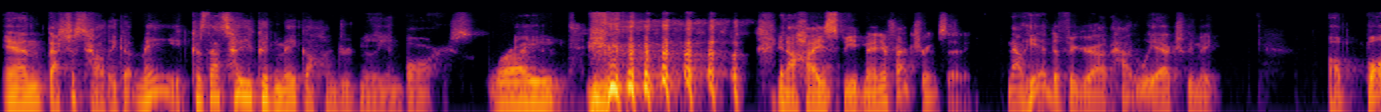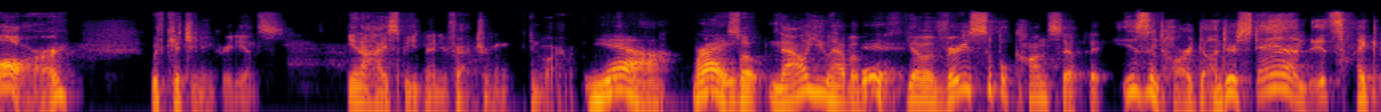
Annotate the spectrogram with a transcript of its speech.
And that's just how they got made because that's how you could make 100 million bars. Right. in a high speed manufacturing setting. Now he had to figure out how do we actually make a bar with kitchen ingredients in a high speed manufacturing environment. Yeah, right. So now you have a you have a very simple concept that isn't hard to understand. It's like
